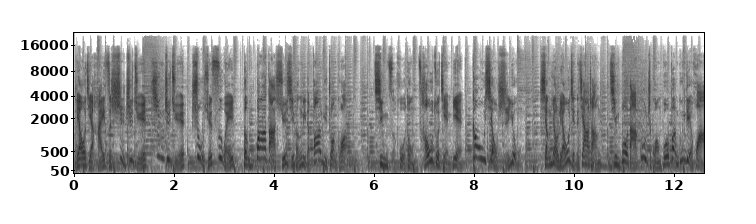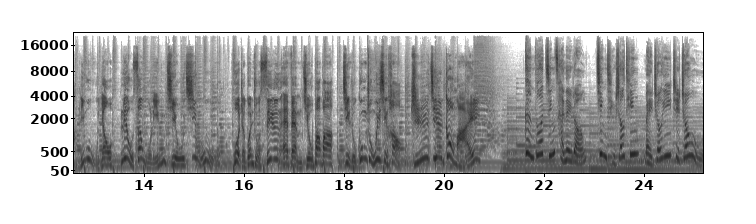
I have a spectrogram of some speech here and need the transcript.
了解孩子视知觉、听知觉、数学思维等八大学习能力的发育状况。亲子互动，操作简便，高效实用。想要了解的家长，请拨打故事广播办公电话零五五幺六三五零九七五五。或者关注 C N F M 九八八，进入公众微信号直接购买。更多精彩内容，敬请收听每周一至周五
